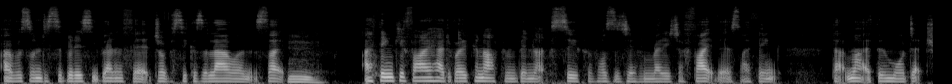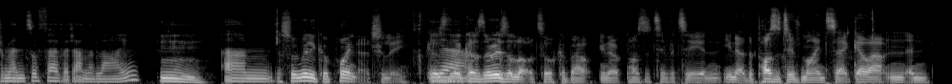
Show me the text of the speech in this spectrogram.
i was on disability benefit job seekers allowance like mm. i think if i had woken up and been like super positive and ready to fight this i think that might have been more detrimental further down the line. Mm. Um, That's a really good point, actually, because yeah. because there is a lot of talk about you know positivity and you know the positive mindset. Go out and, and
